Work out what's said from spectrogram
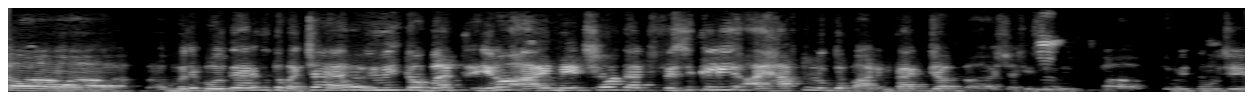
uh, मुझे बोलते हैं तू तो बच्चा है यार तो but you know I made sure that physically I have to look the part in fact जब शशि सिंह सुमित ने मुझे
